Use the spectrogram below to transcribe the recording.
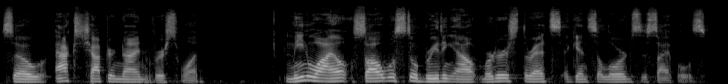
So, Acts chapter 9, verse 1. Meanwhile, Saul was still breathing out murderous threats against the Lord's disciples.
